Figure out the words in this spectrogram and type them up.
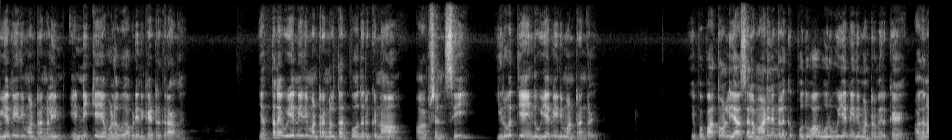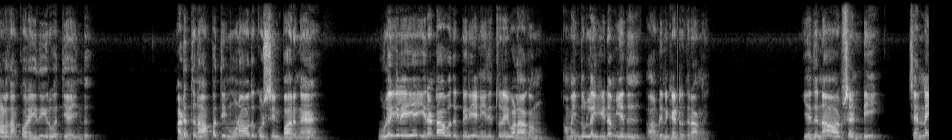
உயர்நீதிமன்றங்களின் எண்ணிக்கை எவ்வளவு அப்படின்னு கேட்டிருக்கிறாங்க. எத்தனை உயர்நீதிமன்றங்கள் தற்போது இருக்குன்னா ஆப்ஷன் சி இருபத்தி ஐந்து உயர்நீதிமன்றங்கள். இப்போ பார்த்தோம் இல்லையா சில மாநிலங்களுக்கு பொதுவாக ஒரு உயர்நீதிமன்றம் இருக்கு அதனால தான் குறையுது இருபத்தி ஐந்து அடுத்து நாற்பத்தி மூணாவது கொஸ்டின் பாருங்கள் உலகிலேயே இரண்டாவது பெரிய நீதித்துறை வளாகம் அமைந்துள்ள இடம் எது அப்படின்னு கேட்டிருக்கிறாங்க. எதுனா ஆப்ஷன் டி சென்னை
